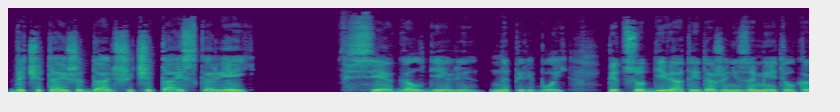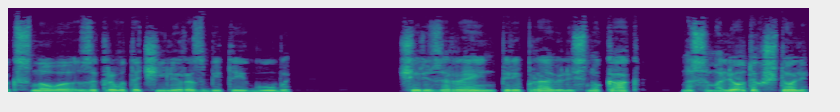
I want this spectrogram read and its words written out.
Да читай же дальше, читай скорей. Все галдели наперебой. 509-й даже не заметил, как снова закровоточили разбитые губы. Через Рейн переправились, но как? На самолетах, что ли?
